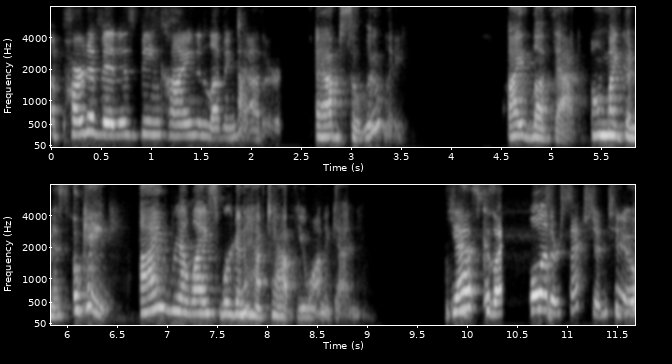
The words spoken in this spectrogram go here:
a part of it is being kind and loving to others. Absolutely. I love that. Oh my goodness. Okay, I realize we're going to have to have you on again. Yes, because I have a whole other section too.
